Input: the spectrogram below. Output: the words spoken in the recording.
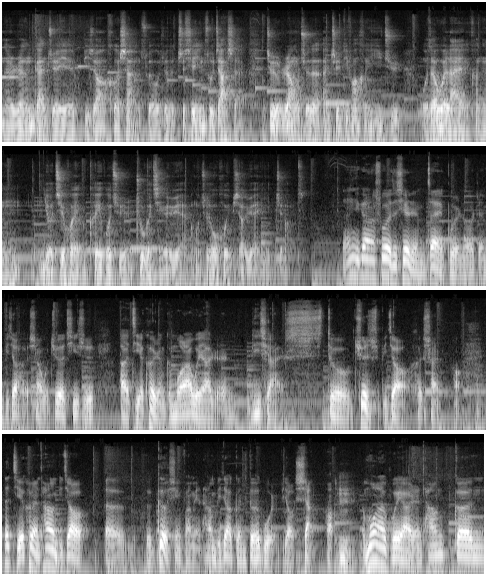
那人感觉也比较和善，所以我觉得这些因素加起来，就让我觉得，哎，这地方很宜居。我在未来可能有机会可以过去住个几个月，我觉得我会比较愿意这样子。那你刚刚说的这些人在布尔诺人比较和善，我觉得其实，呃，捷克人跟摩拉维亚人比起来，就确实是比较和善。哈，那捷克人他们比较。呃，个性方面，他们比较跟德国人比较像，哈，嗯，莫拉维亚人他们跟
